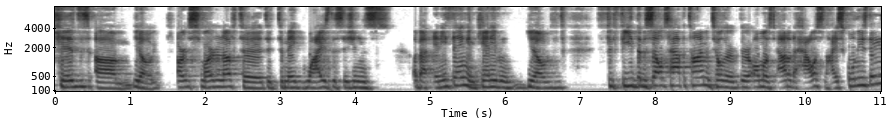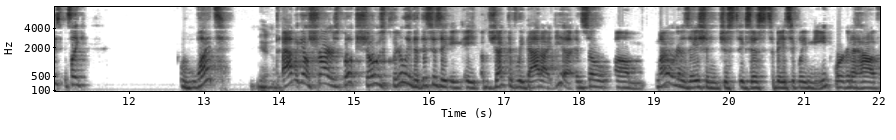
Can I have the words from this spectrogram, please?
kids, um, you know, aren't smart enough to, to, to make wise decisions about anything and can't even, you know, feed themselves half the time until they're they're almost out of the house in high school these days. It's like what? Yeah. Abigail Shrier's book shows clearly that this is a, a objectively bad idea, and so um, my organization just exists to basically meet. We're going to have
